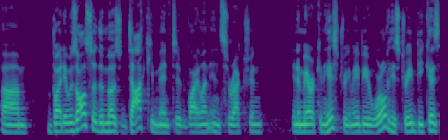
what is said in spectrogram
um, but it was also the most documented violent insurrection in American history, maybe world history, because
